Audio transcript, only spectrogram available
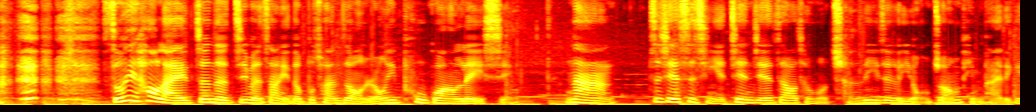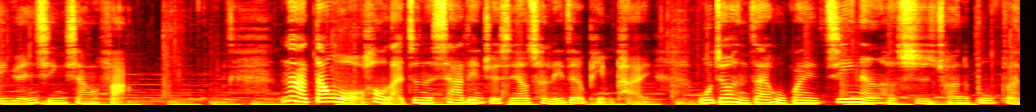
所以后来真的基本上也都不穿这种容易曝光的类型。那这些事情也间接造成我成立这个泳装品牌的一个原型想法。那当我后来真的下定决心要成立这个品牌，我就很在乎关于机能和实穿的部分。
